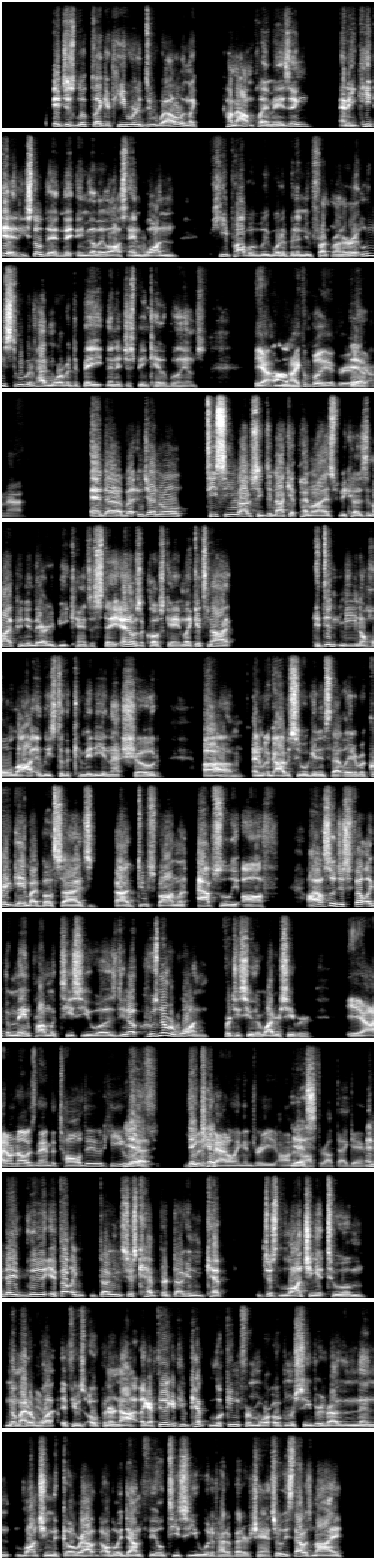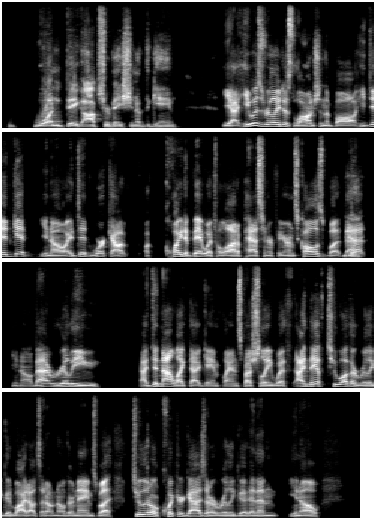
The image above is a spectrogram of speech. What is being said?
it just looked like if he were to do well and like come out and play amazing. And he, he did. He still did, even though they lost and won. He probably would have been a new front runner, or at least we would have had more of a debate than it just being Caleb Williams. Yeah, um, I completely agree yeah. on that. And uh, but in general, TCU obviously did not get penalized because, in my opinion, they already beat Kansas State, and it was a close game. Like it's not, it didn't mean a whole lot, at least to the committee, and that showed. Um, and obviously we'll get into that later. But great game by both sides uh, Deuce Vaughn went absolutely off. I also just felt like the main problem with TCU was, do you know who's number one for TCU? Their wide receiver. Yeah, I don't know his name. The tall dude. He yeah. was they kept battling injury on yes. and off throughout that game. And they literally it felt like Duggan's just kept or Duggan kept just launching it to him no matter yeah. what if he was open or not. Like I feel like if you kept looking for more open receivers rather than, than launching the go route all the way downfield, TCU would have had a better chance. Or at least that was my one big observation of the game. Yeah, he was really just launching the ball. He did get, you know, it did work out a, quite a bit with a lot of pass interference calls, but that, yeah. you know, that really, I did not like that game plan, especially with, I mean, they have two other really good wideouts. I don't know their names, but two little quicker guys that are really good. And then, you know,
